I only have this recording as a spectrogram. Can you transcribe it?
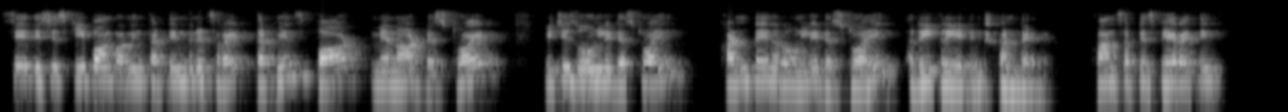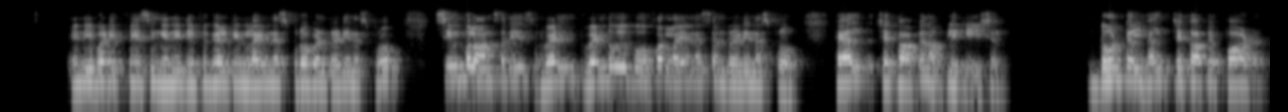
See, this is keep on running 13 minutes, right? That means pod may not destroyed, which is only destroying container only destroying, recreating the container. Concept is clear, I think. Anybody facing any difficulty in liveness probe and readiness probe? Simple answer is when when do you go for liveness and readiness probe? Health check of an application. Don't tell health check of a pod.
